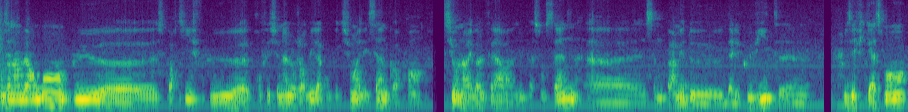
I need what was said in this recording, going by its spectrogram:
dans un environnement plus euh, sportif, plus euh, professionnel aujourd'hui, la compétition, elle est saine. Quoi. Enfin, si on arrive à le faire d'une façon saine, ça nous permet d'aller plus vite, plus efficacement.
